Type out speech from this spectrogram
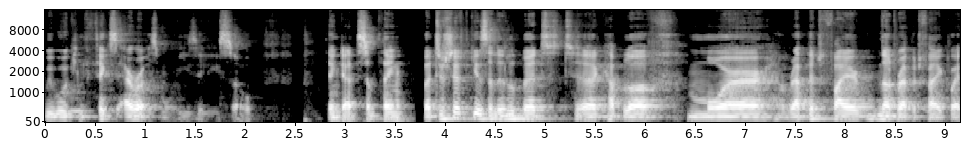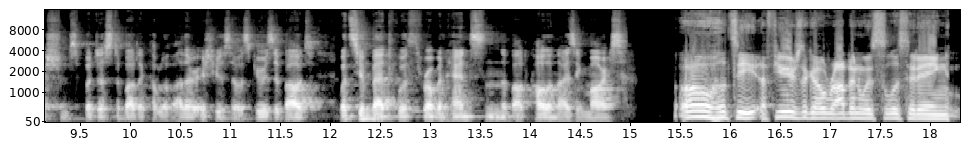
we, we can fix errors more easily. So think that's something. But to shift gears a little bit, to a couple of more rapid fire, not rapid fire questions, but just about a couple of other issues I was curious about. What's your bet with Robin Hanson about colonizing Mars? Oh, let's see. A few years ago, Robin was soliciting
